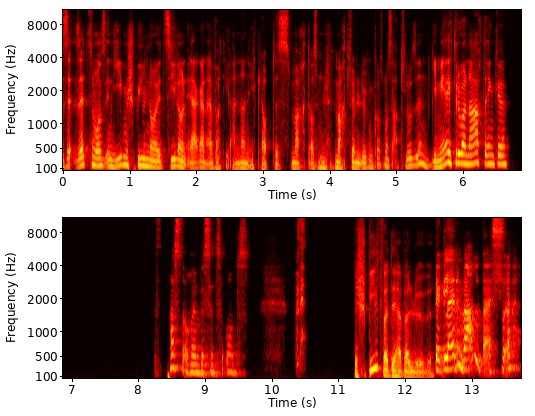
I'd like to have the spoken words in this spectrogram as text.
setzen wir uns in jedem Spiel neue Ziele und ärgern einfach die anderen. Ich glaube, das macht, aus, macht für den Löwenkosmos absolut Sinn. Je mehr ich drüber nachdenke. Das passt auch ein bisschen zu uns. Der Spielverderber Löwe. Der kleine Wadelbeißer.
